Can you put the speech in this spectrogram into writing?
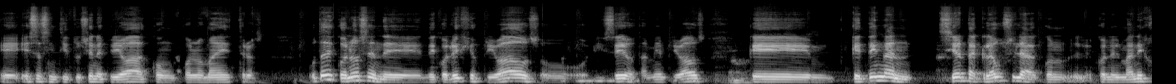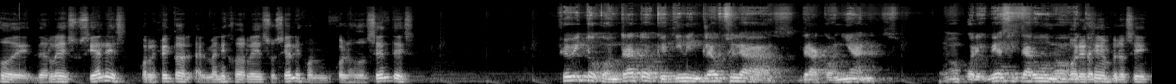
eh, esas instituciones privadas con, con los maestros. ¿Ustedes conocen de, colegios privados o, liceos también privados que, tengan cierta cláusula con, el manejo de, redes sociales, con respecto al, manejo de redes sociales con, los docentes? Yo he visto contratos que tienen cláusulas draconianas. voy a citar uno. Por ejemplo, sí.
